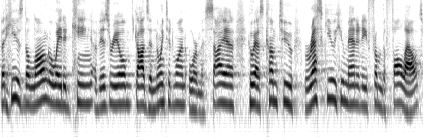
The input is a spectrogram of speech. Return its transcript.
but he is the long awaited king of Israel, God's anointed one or Messiah, who has come to rescue humanity from the fallout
